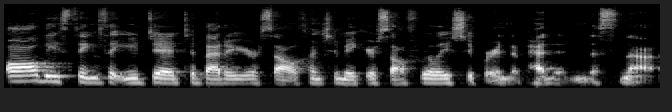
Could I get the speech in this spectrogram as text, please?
all these things that you did to better yourself and to make yourself really super independent and this and that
